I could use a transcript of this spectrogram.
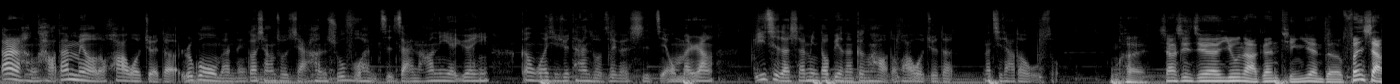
当然很好；但没有的话，我觉得如果我们能够相处起来很舒服、很自在，然后你也愿意跟我一起去探索这个世界，我们让。彼此的生命都变得更好的话，我觉得那其他都无所谓。OK，相信今天 Yuna 跟庭燕的分享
